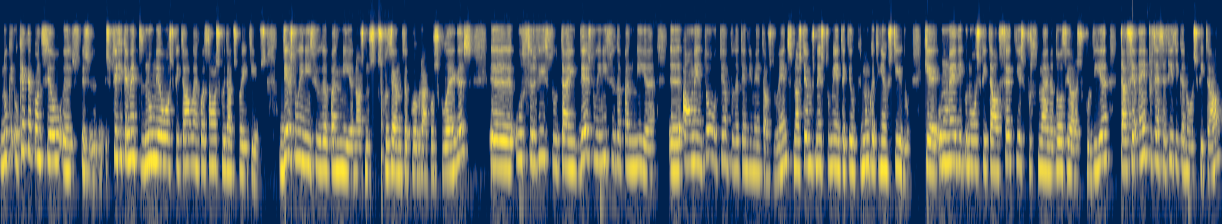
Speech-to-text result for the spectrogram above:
No, o que é que aconteceu uh, especificamente no meu hospital em relação aos cuidados paliativos? Desde o início da pandemia, nós nos dispusemos a colaborar com os colegas. Uh, o serviço tem, desde o início da pandemia, uh, aumentou o tempo de atendimento aos doentes. Nós temos neste momento aquilo que nunca tínhamos tido, que é um médico no hospital sete dias por semana, 12 horas por dia, está em presença física no hospital,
